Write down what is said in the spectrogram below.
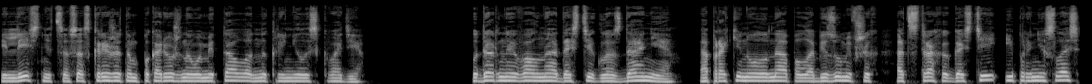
и лестница со скрежетом покореженного металла накренилась к воде. Ударная волна достигла здания, опрокинула на пол обезумевших от страха гостей и пронеслась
